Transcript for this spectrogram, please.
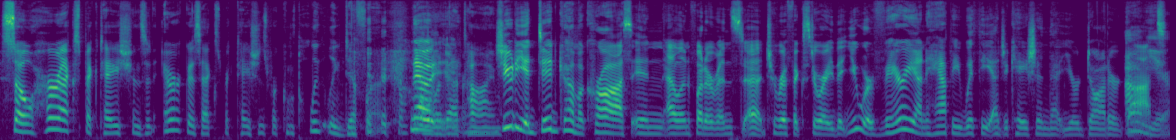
So her expectations and Erica's expectations were completely different over that time. Judy, it did come across in Ellen Futterman's uh, terrific story that you were very unhappy with the education that your daughter got. Oh, yeah.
